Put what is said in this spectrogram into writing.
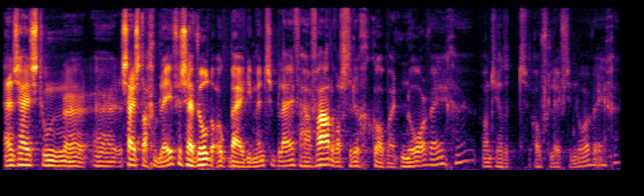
en zij is toen uh, uh, zij is daar gebleven. Zij wilde ook bij die mensen blijven. Haar vader was teruggekomen uit Noorwegen, want die had het overleefd in Noorwegen.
